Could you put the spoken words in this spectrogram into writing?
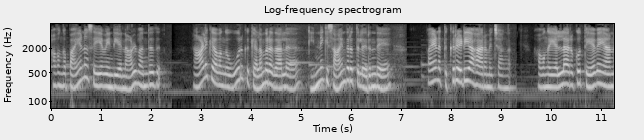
அவங்க பயணம் செய்ய வேண்டிய நாள் வந்தது. நாளைக்கு அவங்க ஊருக்கு கிளம்புறதால இன்னைக்கு சாயந்தரத்துல இருந்தே பயணத்துக்கு ரெடியாக ஆரம்பித்தாங்க அவங்க எல்லாருக்கும் தேவையான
